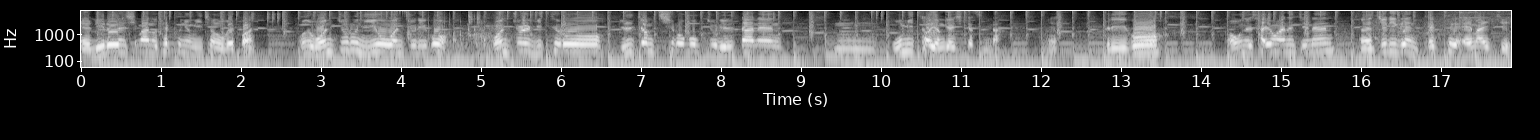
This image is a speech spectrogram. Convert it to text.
예, 릴은 시마노 테크늄 2500번 오늘 원줄은 2호 원줄이고 원줄 밑으로 1.75 목줄 일단은 음, 5m 연결시켰습니다. 예. 그리고 어, 오늘 사용하는 찌는 어, 찌리겐 ZMRG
